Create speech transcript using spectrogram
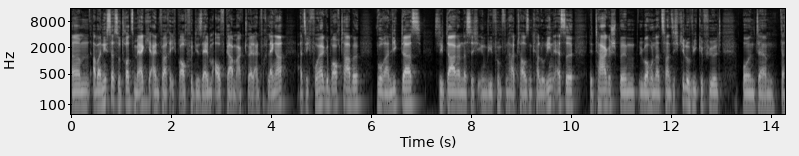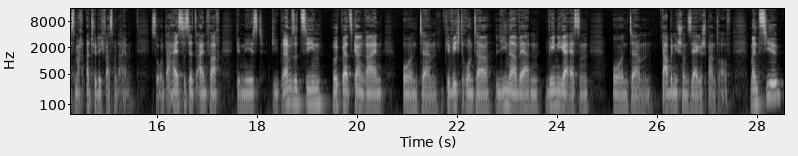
Ähm, aber nichtsdestotrotz merke ich einfach, ich brauche für dieselben Aufgaben aktuell einfach länger, als ich vorher gebraucht habe. Woran liegt das? Es liegt daran, dass ich irgendwie 5.500 Kalorien esse, lethargisch bin, über 120 Kilo wiegt gefühlt und ähm, das macht natürlich was mit einem. So, und da heißt es jetzt einfach demnächst die Bremse ziehen, Rückwärtsgang rein und ähm, Gewicht runter, leaner werden, weniger essen und ähm, da bin ich schon sehr gespannt drauf. Mein Ziel,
